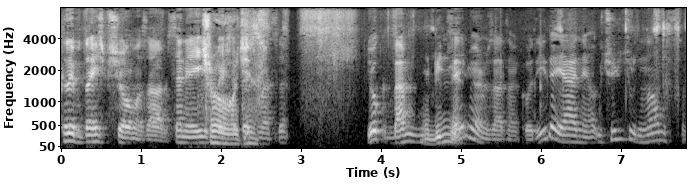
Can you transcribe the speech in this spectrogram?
Cleveland'da hiçbir şey olmaz abi. Seneye ilk beşte seçmezse. Yok ben E, sevmiyorum zaten Cody'yi de yani. Üçüncü turdan almışsın.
